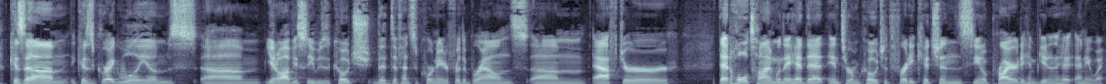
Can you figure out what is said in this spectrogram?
Because um because Gregg Williams um you know obviously he was a coach the defensive coordinator for the Browns um after that whole time when they had that interim coach with Freddie Kitchens you know prior to him getting the hit anyway.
